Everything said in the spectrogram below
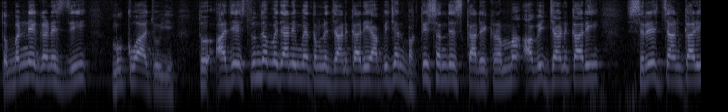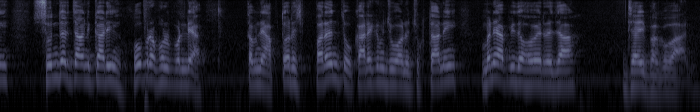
તો બંને ગણેશજી મૂકવા જોઈએ. તો આજે સુંદર મજાની મેં તમને જાણકારી આપી છે અને ભક્તિ સંદેશ કાર્યક્રમમાં આવી જાણકારી, શ્રેષ્ઠ જાણકારી, સુંદર જાણકારી. હું પ્રફુલ પંડ્યા તમને આપતો રહીશ, પરંતુ કાર્યક્રમ જોવાનું ચૂકતા નહીં. મને આપી દો હવે રજા. જય ભગવાન.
